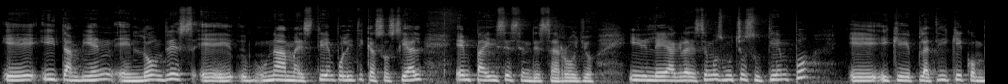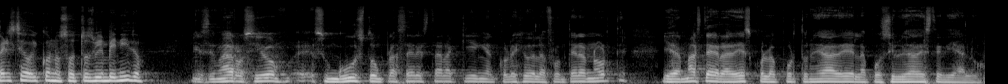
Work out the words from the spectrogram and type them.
y también en Londres una maestría en Política Social en Países en Desarrollo. Y le agradecemos mucho su tiempo y que platique, converse hoy con nosotros. Bienvenido. Mi estimada Rocío, es un gusto, un placer estar aquí en el Colegio de la Frontera Norte y además te agradezco la oportunidad de la posibilidad de este diálogo.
